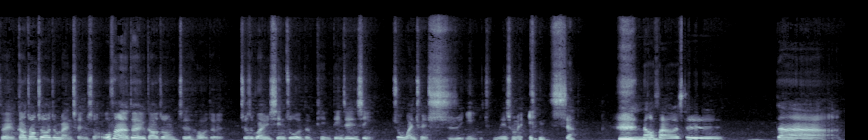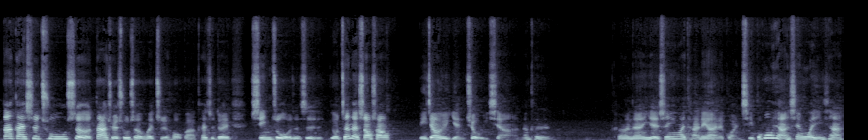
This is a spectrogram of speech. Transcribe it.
对，高中之后就蛮成熟。我反而对于高中之后的，就是关于星座的评定这件事情，就完全失忆，就没什么印象。嗯，然后反而是大大概是出社大学出社会之后吧，开始对星座就是有真的稍稍。比较有研究一下，那可能可能也是因为谈恋爱的关系。不过，我想先问一下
